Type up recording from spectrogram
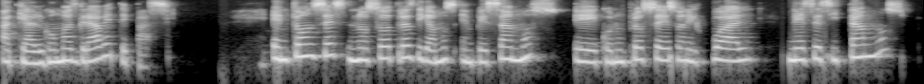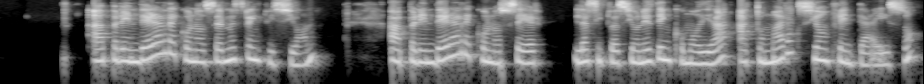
a que algo más grave te pase. Entonces, nosotras, digamos, empezamos eh, con un proceso en el cual necesitamos aprender a reconocer nuestra intuición, aprender a reconocer las situaciones de incomodidad, a tomar acción frente a eso,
